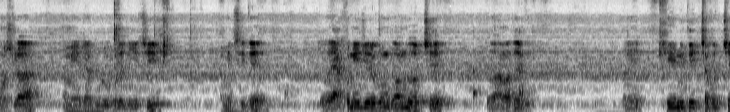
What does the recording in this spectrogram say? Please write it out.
মশলা আমি এটা গুঁড়ো করে নিয়েছি মিক্সিতে। তো এখনই যেরকম গন্ধ হচ্ছে, তো আমাদের মানে খেয়ে নিতে ইচ্ছা করছে।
